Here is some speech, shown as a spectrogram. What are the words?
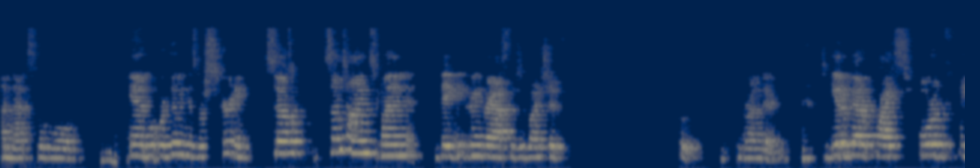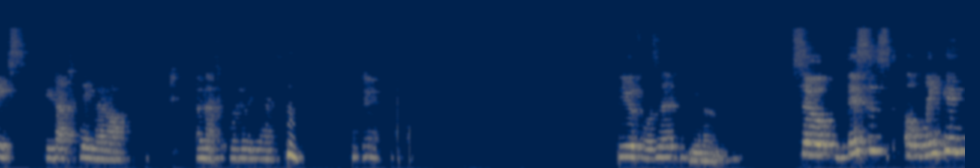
and that's the wool. And what we're doing is we're skirting. So sometimes when they get green grass, there's a bunch of food around there. To get a better price for the fleece, you have to clean that off. And that's what we're doing there. Hmm. Okay. Beautiful, isn't it? Yeah. So this is a Lincoln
